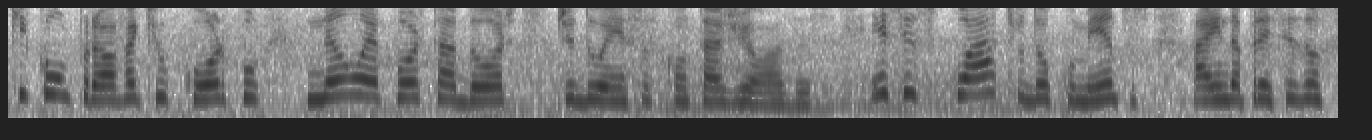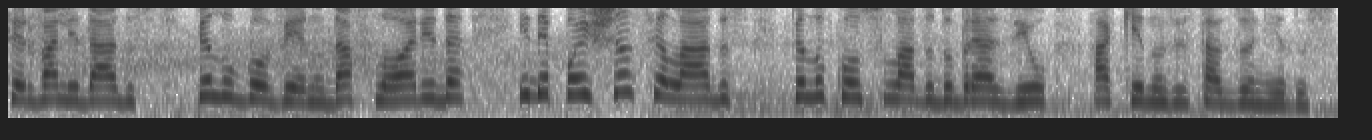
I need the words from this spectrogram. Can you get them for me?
que comprova que o corpo não é portador de doenças contagiosas. Esses quatro documentos ainda precisam precisam ser validados pelo governo da Flórida e depois chancelados pelo Consulado do Brasil aqui nos Estados Unidos.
